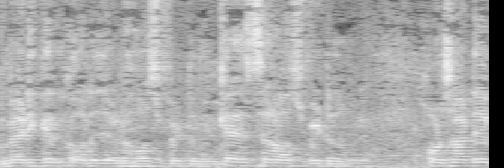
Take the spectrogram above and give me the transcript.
medical college and hospital cancer hospital ਹੁਣ ਸਾਡੇ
